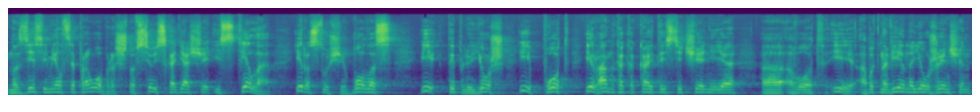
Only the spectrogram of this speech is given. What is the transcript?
но здесь имелся прообраз, что все исходящее из тела, и растущий волос, и ты плюешь, и пот, и ранка какая-то истечение, а, вот, и обыкновенное у женщин,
